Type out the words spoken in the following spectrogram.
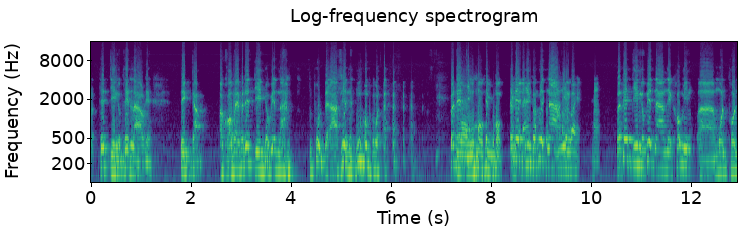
ประเทศจีนกับประเทศลาวเนี่ย ติดกับเอาขอไปประเทศจีนกับเวียดนาม พูดแต่อาเซียนเนี่ยมั่วไปหมดประเทศจีนประเทศจีนกับเวียดนามเนี่ยประเทศจีนกับเวียดนามเนี่ยเขามีมณฑล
